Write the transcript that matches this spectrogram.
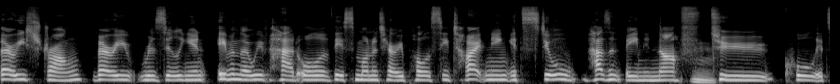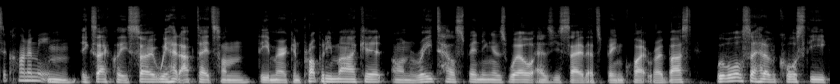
very strong, very resilient. Even though we've had all of this monetary policy tightening, it still hasn't been enough Mm. to cool its economy. Mm, exactly. So we had updates on the American property market, on retail spending as well. As you say, that's been quite robust. We've also had, of course, the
